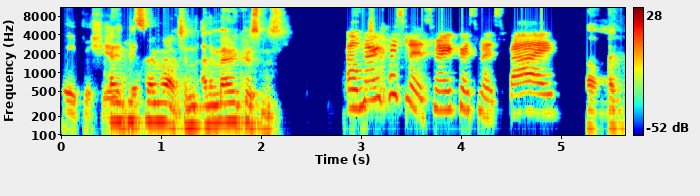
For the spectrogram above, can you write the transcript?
Really appreciate Thank it. Thank you so much, and, and a Merry Christmas. Oh, Merry Christmas! Merry Christmas! Bye. Bye.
